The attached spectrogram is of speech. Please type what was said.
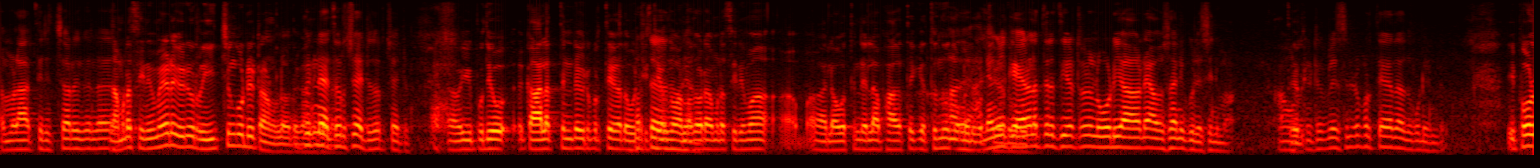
നമ്മൾ ആ തിരിച്ചറിയുന്നത് നമ്മുടെ സിനിമയുടെ ഒരു റീച്ചും കൂടിയിട്ടാണല്ലോ അത് പിന്നെ തീർച്ചയായിട്ടും തീർച്ചയായിട്ടും. ഈ പുതിയ കാലത്തിന്റെ ഒരു പ്രത്യേകത വന്നതോടെ നമ്മുടെ സിനിമ ലോകത്തിന്റെ എല്ലാ ഭാഗത്തേക്ക് എത്തുന്നു അല്ലെങ്കിൽ കേരളത്തിലെ തിയേറ്ററുകൾ ഓടി അവിടെ അവസാനിക്കൂല സിനിമ. ആ ടി ടി പ്രത്യേകത അതുകൂടി ഉണ്ട് ഇപ്പോൾ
